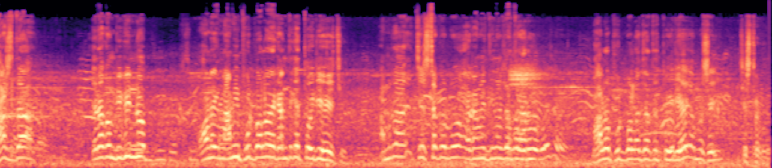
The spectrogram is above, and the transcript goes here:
হাসদা এরকম বিভিন্ন অনেক নামী ফুটবলার এখান থেকে তৈরি হয়েছে। আমরা চেষ্টা করব আগামী দিনে যাতে আরও ভালো ফুটবলার যাতে তৈরি হয়, আমরা সেই চেষ্টা করব।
